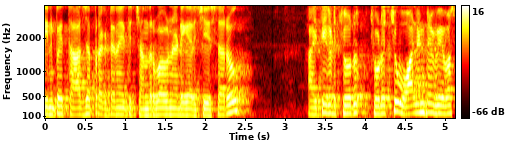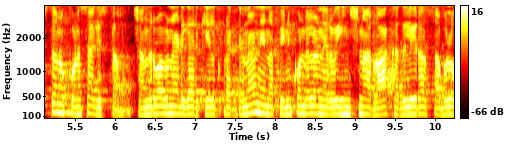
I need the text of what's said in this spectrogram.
దీనిపై తాజా ప్రకటన అయితే చంద్రబాబు నాయుడు గారు చేశారు. అయితే ఇక్కడ చూడ చూడొచ్చు వాలంటీర్ వ్యవస్థను కొనసాగిస్తాం. చంద్రబాబు నాయుడు గారి కీలక ప్రకటన నిన్న పెనుకొండలో నిర్వహించిన రా కదలిరా సభలో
